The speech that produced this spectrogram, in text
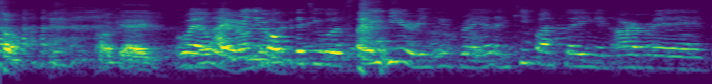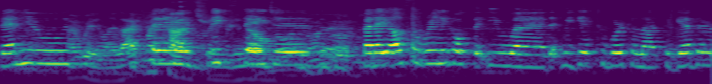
so okay. Well, the I really hope that you will stay here in Israel and keep on playing in our uh, venues, I will. I like my cafes, country. big you know. stages. But I also really hope that you uh, that we get to work a lot together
